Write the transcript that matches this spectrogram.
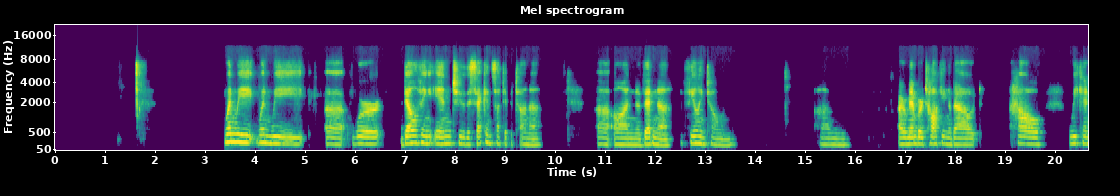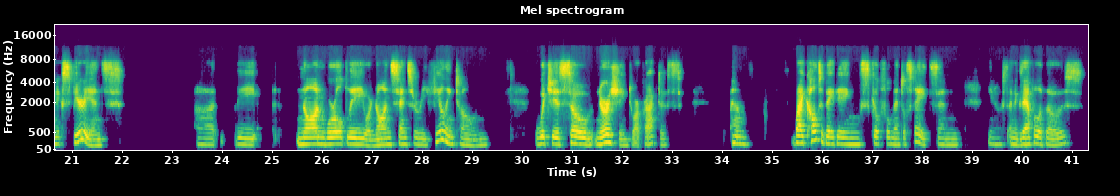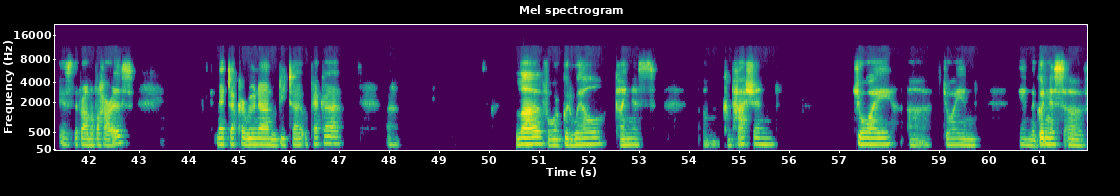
when we when we uh, were delving into the second satipatthana uh, on Vedana, feeling tone, um, I remember talking about how we can experience uh, the non worldly or non sensory feeling tone, which is so nourishing to our practice, um, by cultivating skillful mental states. And, you know, an example of those is the Brahma Viharas, Metta, Karuna, Mudita, upekkha, uh, love or goodwill, kindness, um, compassion, joy, uh, joy in, in the goodness of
